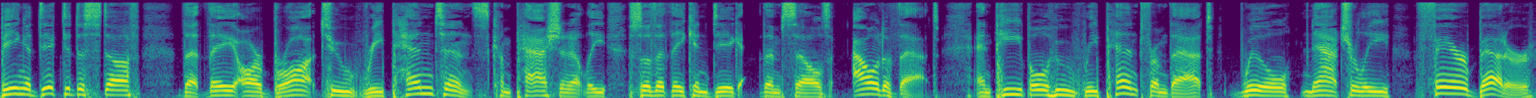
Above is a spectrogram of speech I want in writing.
being addicted to stuff, that they are brought to repentance compassionately so that they can dig themselves out of that. And people who repent from that will naturally fare better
